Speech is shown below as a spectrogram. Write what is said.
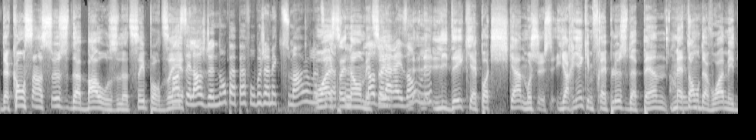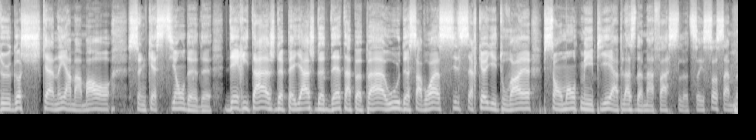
de consensus de base, là, tu sais, pour dire... Ah, c'est l'âge de non, papa, faut pas jamais que tu meurs. Là, Ouais, c'est non, mais tu l'idée qu'il n'y ait pas de chicane, moi, il n'y a rien qui me ferait plus de peine, Ah, ben mettons, de voir mes deux gars chicanés à ma mort. C'est une question de, de- d'héritage, de, payage de dette à papa ou de savoir si le cercueil est ouvert puis si on monte mes pieds à la place de ma face. Là. Tu sais, Ça, ça me,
